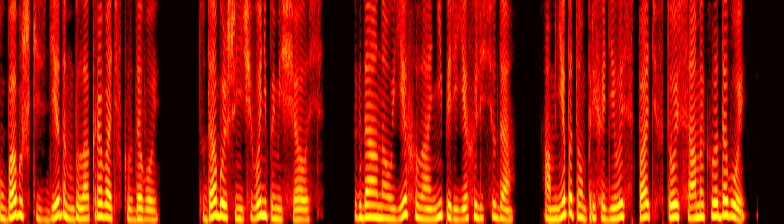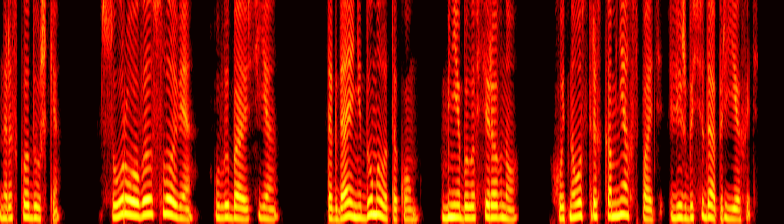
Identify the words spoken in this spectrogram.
У бабушки с дедом была кровать в кладовой. Туда больше ничего не помещалось. Когда она уехала, они переехали сюда. А мне потом приходилось спать в той самой кладовой, на раскладушке. Суровые условия, улыбаюсь я. Тогда я не думал о таком. Мне было все равно. Хоть на острых камнях спать, лишь бы сюда приехать.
